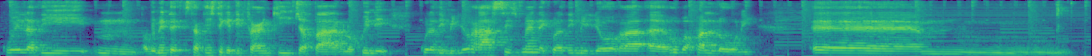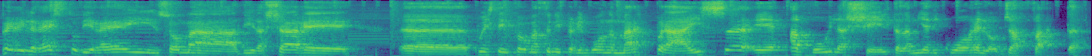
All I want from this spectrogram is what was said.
Quella di mh, mm, ovviamente statistiche di franchigia parlo quindi quella di miglior assist man e quella di miglior eh, rubapalloni Ehm, per il resto direi insomma di lasciare eh, queste informazioni per il buon Mark Price e a voi la scelta, la mia di cuore l'ho già fatta.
